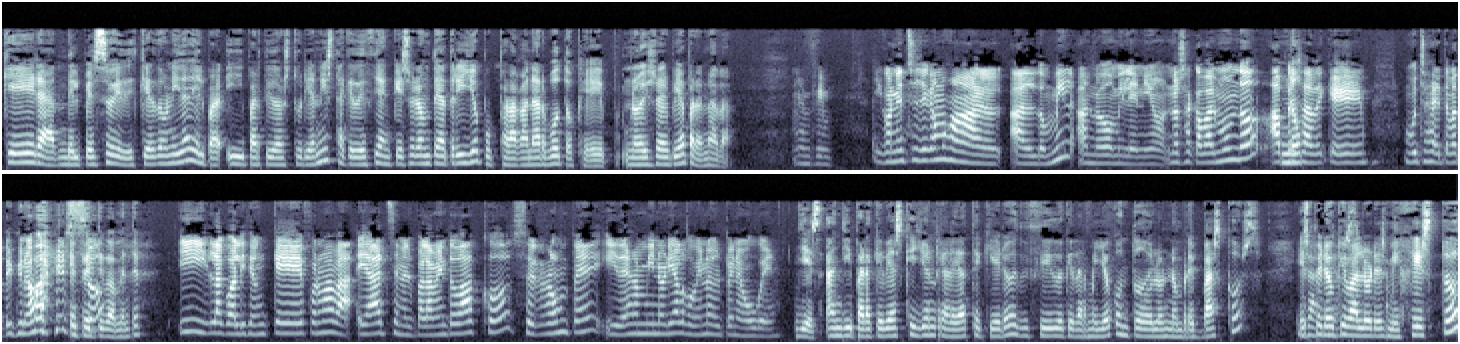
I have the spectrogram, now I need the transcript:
que eran del PSOE de Izquierda Unida y el y Partido Asturianista, que decían que eso era un teatrillo pues para ganar votos, que no les servía para nada. En fin. Y con esto llegamos al, al 2000, al nuevo milenio. No se acaba el mundo, a No. pesar de que mucha gente vaticinaba eso. Efectivamente. Y la coalición que formaba EH en el Parlamento Vasco se rompe y deja en minoría al gobierno del PNV. Yes, Angie, para que veas que yo en realidad te quiero, he decidido quedarme yo con todos los nombres vascos. Espero que valores mi gesto.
